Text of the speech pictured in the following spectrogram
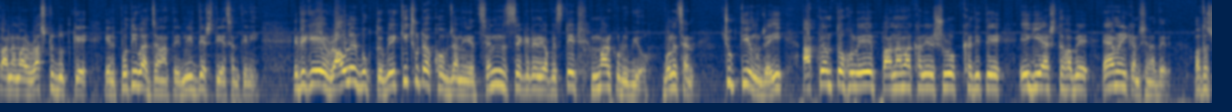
পানামার রাষ্ট্রদূতকে এর প্রতিবাদ জানাতে নির্দেশ দিয়েছেন তিনি। এদিকে রাউলের বক্তব্যে কিছুটা ক্ষোভ জানিয়েছেন secretary of state Marco Rubio. বলেছেন চুক্তি অনুযায়ী আক্রান্ত হলে পানামা খালের সুরক্ষা দিতে এগিয়ে আসতে হবে আমেরিকান সেনাদের। অথচ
